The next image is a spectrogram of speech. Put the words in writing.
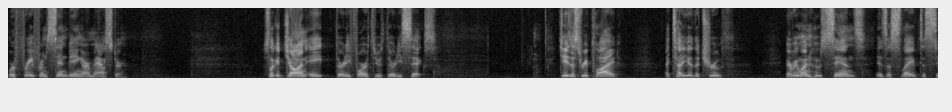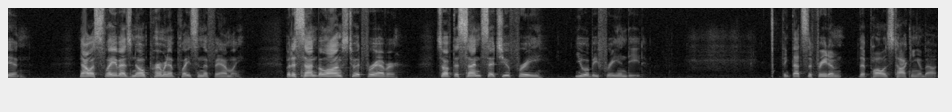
We're free from sin being our master. Let's look at John 8 34 through 36. Jesus replied, I tell you the truth. Everyone who sins is a slave to sin. Now, a slave has no permanent place in the family, but a son belongs to it forever. So if the son sets you free, you will be free indeed. I think that's the freedom that Paul is talking about.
